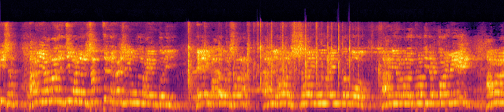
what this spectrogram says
বিশাল আমি আমার জীবনের সবচেয়ে বেশি মূল্যায়ন করি। এই ভালোবাসা আমি অবশ্যই মূল্যায়ন করব। আমি আমার প্রতিটা কর্মী, আমার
